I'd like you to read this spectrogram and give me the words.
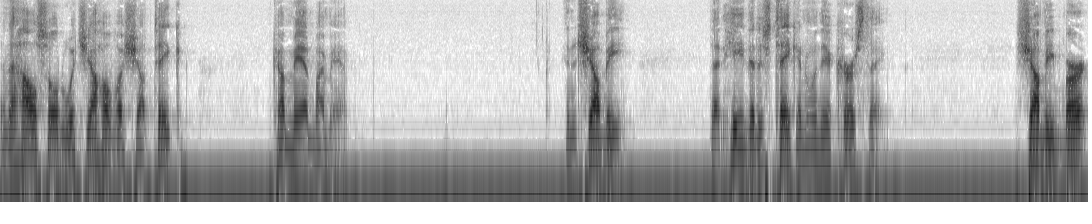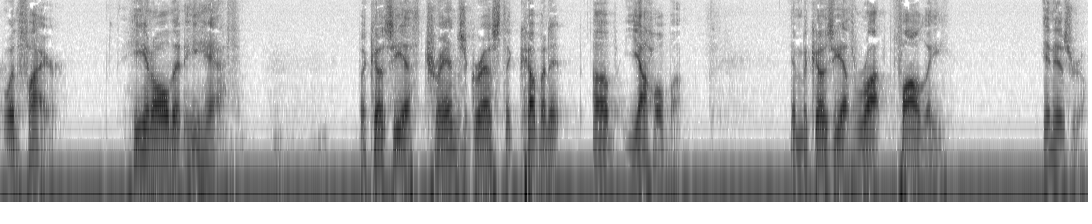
and the household which Jehovah shall take come man by man. And it shall be that he that is taken with the accursed thing shall be burnt with fire, he and all that he hath, because he hath transgressed the covenant of Jehovah, and because he hath wrought folly in Israel.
